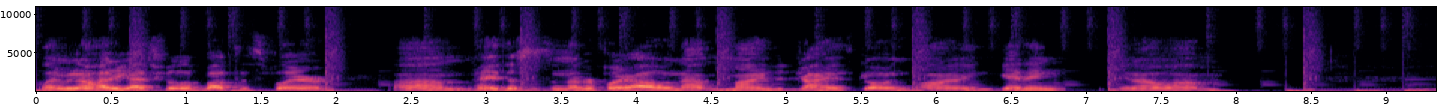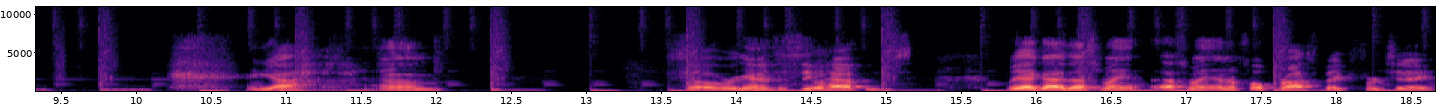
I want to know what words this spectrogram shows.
Let me know how you guys feel about this player. Um, hey, this is another player I will not mind the Giants going on and getting. You know, um, and yeah, um, so we're gonna have to see what happens. But yeah, guys, that's my that's my NFL prospect for today.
